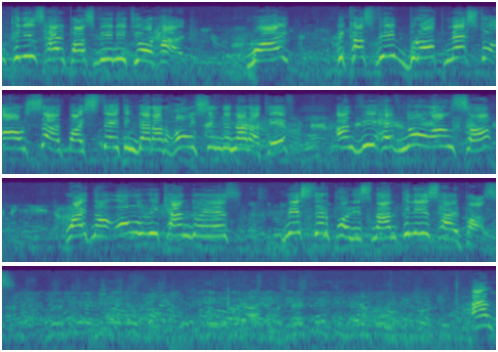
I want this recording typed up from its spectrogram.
and please help us, we need your help. Why? Because we brought mess to ourselves by stating there are holes in the narrative and we have no answer. Right now, all we can do is, Mr. Policeman, please help us. And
